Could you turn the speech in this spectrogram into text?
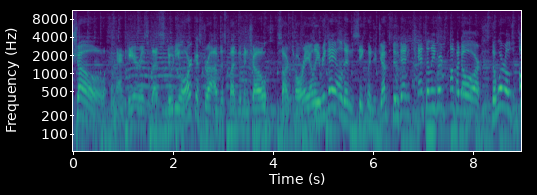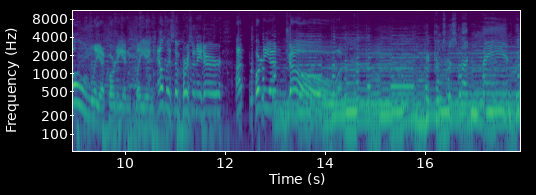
Show. And here is the studio orchestra of the Spud Goodman Show, sartorially regaled in sequined jumpsuit and cantilevered pompadour, the world's only accordion playing Elvis impersonator, Accordion Joe. Here comes the Spud Man, he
